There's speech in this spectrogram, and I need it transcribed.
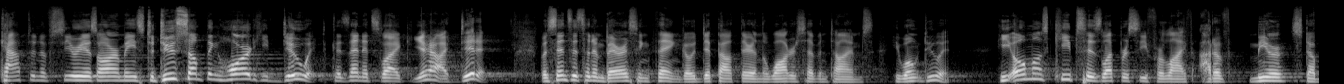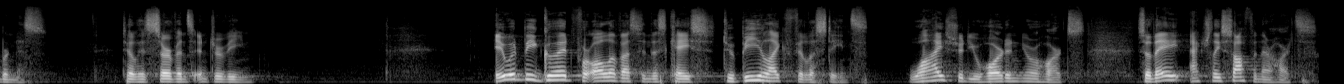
captain of Syria's armies, to do something hard, he'd do it, because then it's like, yeah, I did it. But since it's an embarrassing thing, go dip out there in the water seven times, he won't do it. He almost keeps his leprosy for life out of mere stubbornness till his servants intervene. It would be good for all of us in this case to be like Philistines. Why should you harden your hearts? So they actually soften their hearts.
